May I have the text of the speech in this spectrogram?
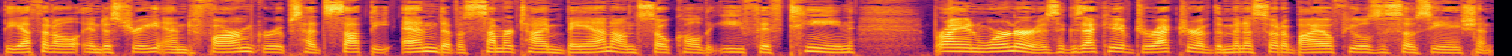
The ethanol industry and farm groups had sought the end of a summertime ban on so-called E15. Brian Werner is executive director of the Minnesota Biofuels Association.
